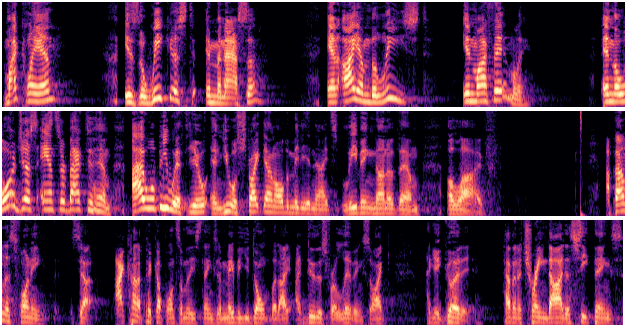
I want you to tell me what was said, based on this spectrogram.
My clan is the weakest in Manasseh, and I am the least in my family. And the Lord just answered back to him, I will be with you, and you will strike down all the Midianites, leaving none of them alive. I found this funny. See, I, I kind of pick up on some of these things, and maybe you don't, but I, I do this for a living, so I, I get good at having a trained eye to see things.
